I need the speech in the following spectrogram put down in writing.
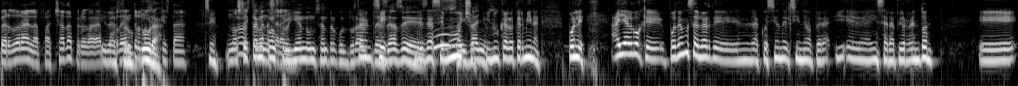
perdura la fachada, pero ah, la por dentro no sé qué está. Sí. No, No, sé qué están van a hacer ahí. construyendo un centro cultural Están- desde sí, hace, desde hace uh, mucho seis años. y nunca lo terminan. Ponle, hay algo que podemos hablar de en la cuestión del cine ópera y eh, ahí en Serapio Rendón. Eh,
